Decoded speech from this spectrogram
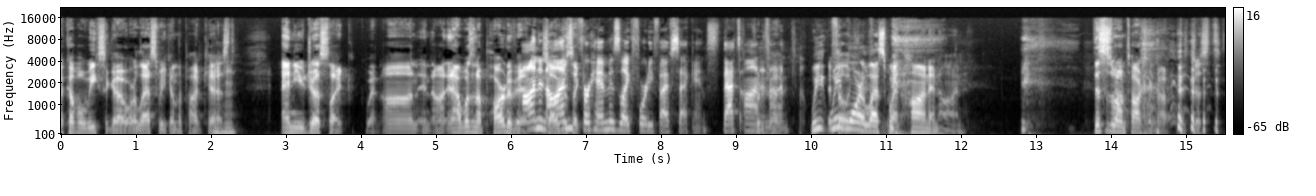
a couple weeks ago or last week on the podcast, Mm-hmm. and you just like went on and on, and I wasn't a part of it. on and so on like, for him is like 45 seconds. That's on 45. and on. We we felt like more or less went Han and Han. This is what I'm talking about. It's just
